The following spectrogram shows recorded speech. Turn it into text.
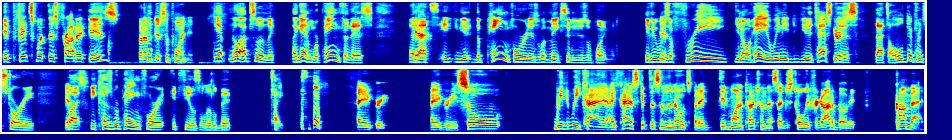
it fits what this product is, but I'm disappointed. Yep, no, absolutely. Again, we're paying for this, and Yeah. that's it, the paying for it is what makes it a disappointment. If it was a free, you know, hey, we need you to test Here's- this, that's a whole different story. Yes, But because we're paying for it, it feels a little bit tight. I agree. I agree. So we we kind of I kind of skipped this in the notes, but I did want to touch on this. I just totally forgot about it. Combat.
